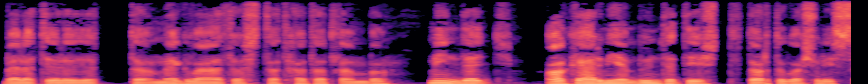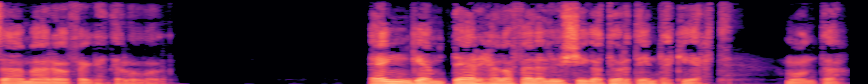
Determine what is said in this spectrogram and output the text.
Beletörődött a megváltoztathatatlanba. Mindegy, akármilyen büntetést tartogasson is számára a fekete lovag. Engem terhel a felelősség a történtekért, mondta.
